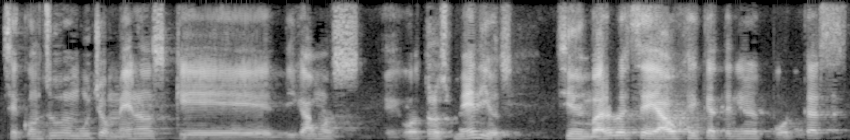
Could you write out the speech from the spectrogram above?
se consume mucho menos que, digamos, otros medios. Sin embargo, este auge que ha tenido el podcast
